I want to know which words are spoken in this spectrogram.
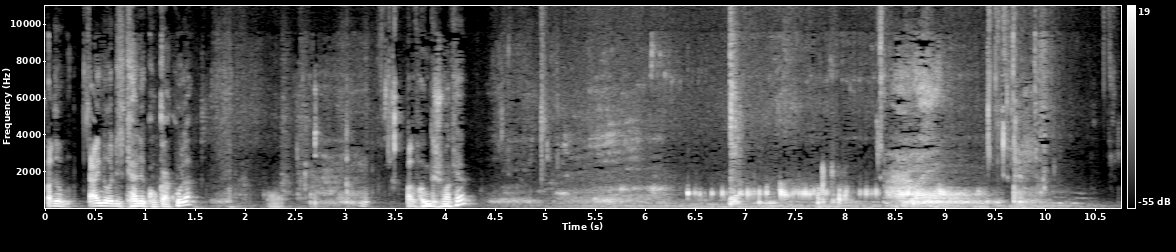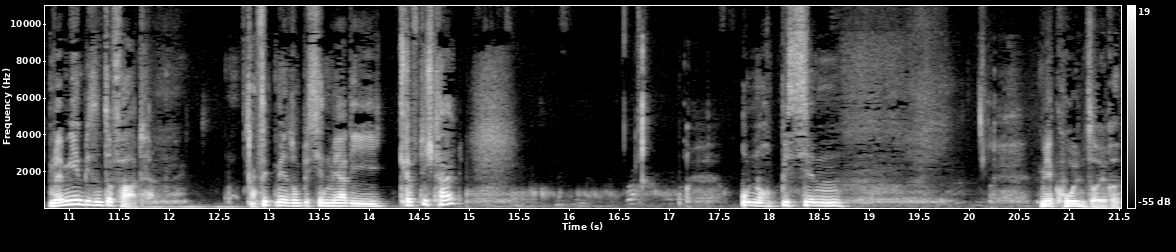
Also eindeutig keine Coca-Cola. Aber vom Geschmack her. Wäre mir ein bisschen zu fad. Fehlt mir so ein bisschen mehr die Kräftigkeit. Und noch ein bisschen mehr Kohlensäure.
